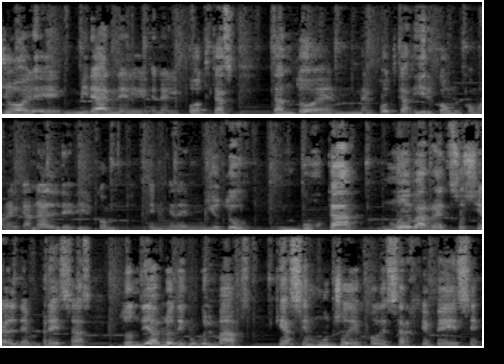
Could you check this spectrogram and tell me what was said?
yo eh, en el, podcast, tanto en el podcast DIRCOM como en el canal de DIRCOM en YouTube, busca nueva red social de empresas donde hablo de Google Maps, que hace mucho dejó de ser GPS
